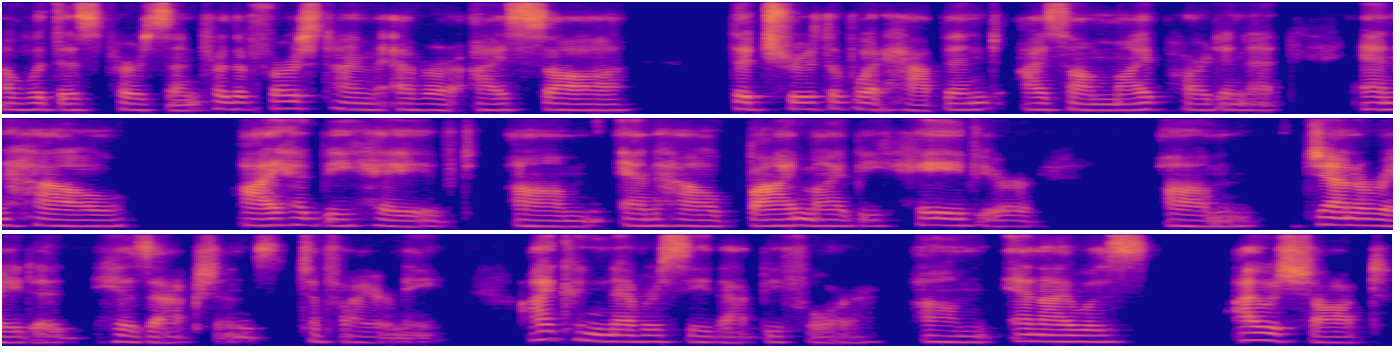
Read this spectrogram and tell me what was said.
uh, with this person, for the first time ever, I saw the truth of what happened. I saw my part in it and how I had behaved, um, and how by my behavior um, generated his actions to fire me. I could never see that before. Um, and I was I was shocked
